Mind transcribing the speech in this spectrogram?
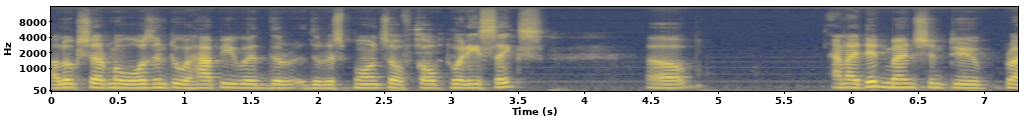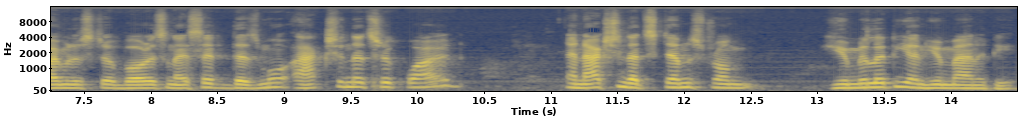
Alok Sharma wasn't too happy with the the response of COP 26. Uh, and I did mention to Prime Minister Boris, and I said there's more action that's required, and action that stems from humility and humanity.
